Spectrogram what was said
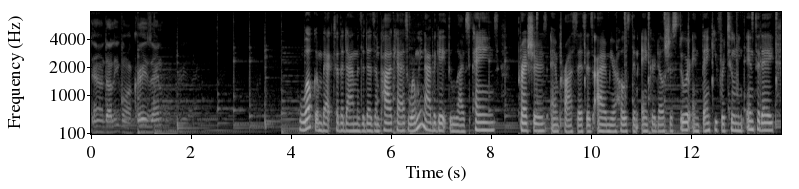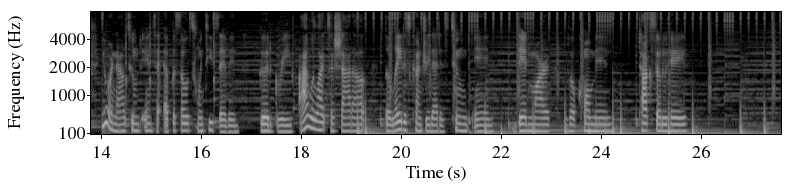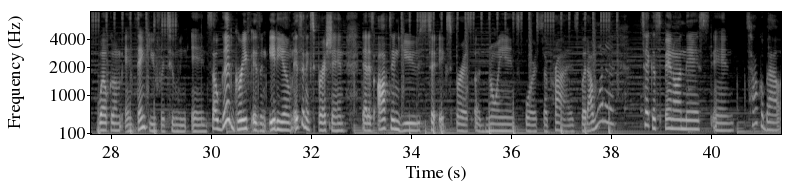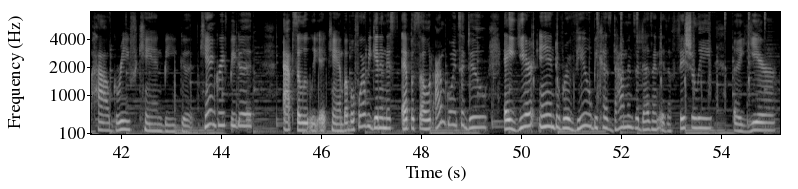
Damn, Dolly, you going crazy, ain't? Welcome back to the Diamonds a Dozen podcast, where we navigate through life's pains, pressures, and processes. I am your host and anchor, Delsha Stewart, and thank you for tuning in today. You are now tuned into episode 27 Good Grief. I would like to shout out the latest country that is tuned in Denmark, Velkommen, Tak Welcome and thank you for tuning in. So, good grief is an idiom, it's an expression that is often used to express annoyance or surprise. But I want to take a spin on this and talk about how grief can be good. Can grief be good? Absolutely, it can. But before we get in this episode, I'm going to do a year end review because Diamonds a Dozen is officially a year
